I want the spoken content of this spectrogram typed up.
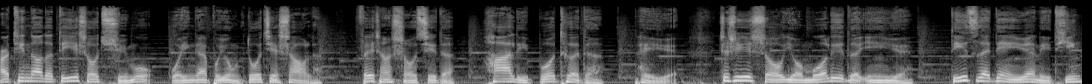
而听到的第一首曲目，我应该不用多介绍了，非常熟悉的《哈利波特》的配乐。这是一首有魔力的音乐，第一次在电影院里听，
